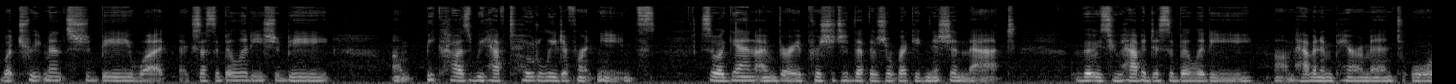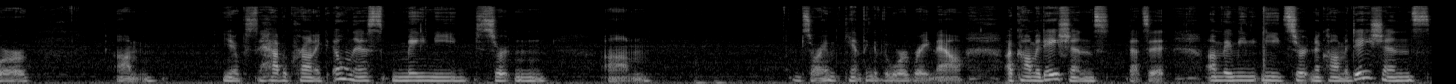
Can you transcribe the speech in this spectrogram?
what treatments should be, what accessibility should be, um, because we have totally different needs. So again, I'm very appreciative that there's a recognition that those who have a disability, um, have an impairment, or um, you know have a chronic illness may need certain um, I'm sorry, I can't think of the word right now. Accommodations, that's it. Um, they may need certain accommodations.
